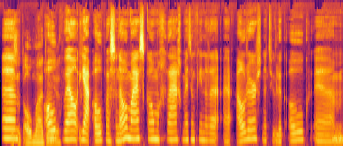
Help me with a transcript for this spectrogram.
is Ehm, het oma die... ook eh, wel, ja, opa's en oma's komen graag met hun kinderen. eh, ouders natuurlijk ook. Ehm,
